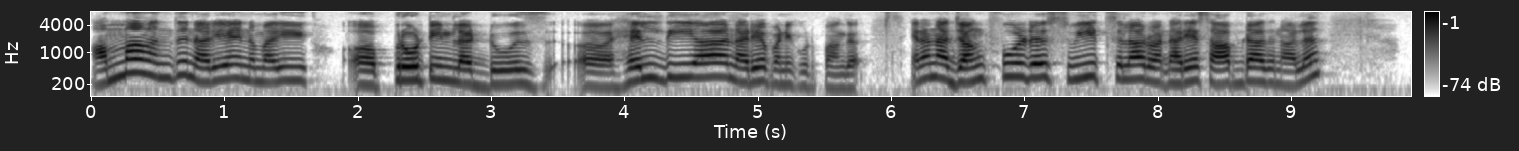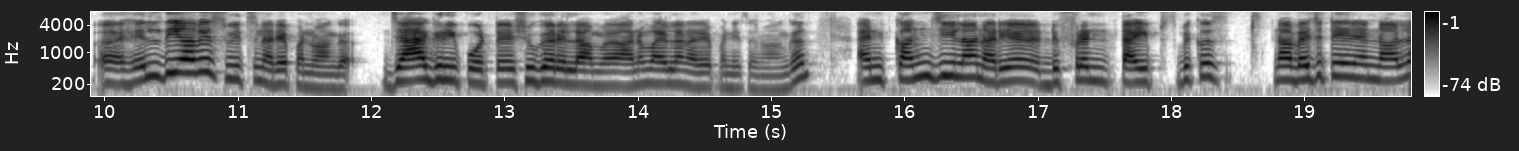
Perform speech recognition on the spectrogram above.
அம்மா வந்து நிறைய இந்த மாதிரி ப்ரோட்டீன் லட்டூஸ் ஹெல்த்தியாக நிறைய பண்ணி கொடுப்பாங்க. ஏன்னா நான் ஜங்க் ஃபுட்டு ஸ்வீட்ஸ் எல்லாம் ரொ- நிறைய சாப்பிடாதனால uh, ஹெல்த்தியாகவே ஸ்வீட்ஸ் நிறைய பண்ணுவாங்க. ஜாகரி போட்டு சுகர் இல்லாமல் அந்த மாதிரிலாம் நிறைய பண்ணி தருவாங்க. அண்ட் கஞ்சிலாம் நிறைய டிஃப்ரெண்ட் டைப்ஸ் பிகாஸ் நான் வெஜிடேரியன்னால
